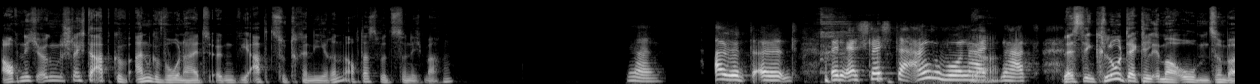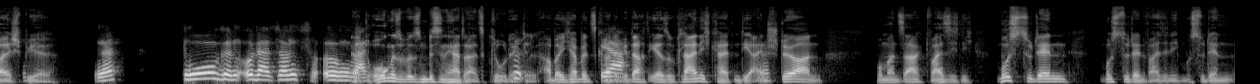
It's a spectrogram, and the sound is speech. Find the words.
Auch nicht irgendeine schlechte Abge Angewohnheit irgendwie abzutrainieren. Auch das würdest du nicht machen. Nein. Also, äh, wenn er schlechte Angewohnheiten ja. hat. Lässt den Klodeckel immer oben zum Beispiel. Ne? Drogen oder sonst irgendwas. Ja, Drogen ist ein bisschen härter als Klodeckel. Aber ich habe jetzt gerade ja. gedacht, eher so Kleinigkeiten, die einen stören, wo man sagt, weiß ich nicht, musst du denn, musst du denn, weiß ich nicht, musst du denn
